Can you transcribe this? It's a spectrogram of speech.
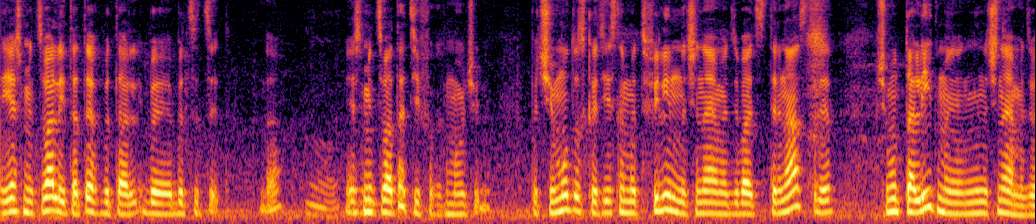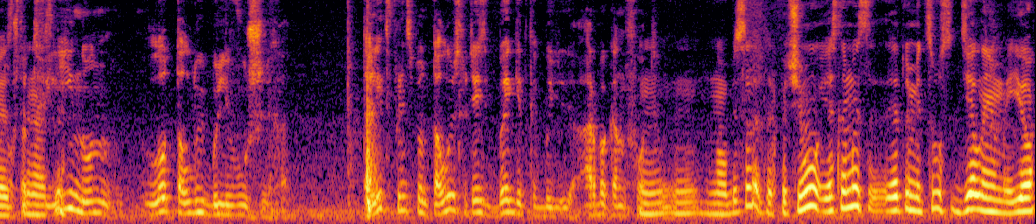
есть мицва литатеф бецицит, да? Ну, Есть мецва татифа, как мы учили. Почему, так сказать, если мы тфилин начинаем одевать с 13 лет, почему талит мы не начинаем одевать с Потому что 13 лет? тфилин, он лот талуй были в ушельха. Талит, в принципе, он талуй, если у тебя есть бэгет, как бы арба. М, Ну, без этого. Так почему, если мы эту мецву с- делаем ее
